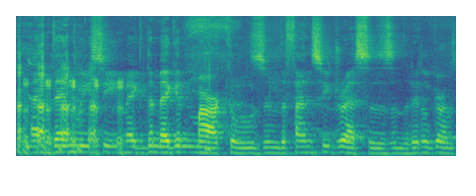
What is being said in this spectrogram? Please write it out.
and then we see Meg, the Meghan Markles in the fancy dresses and the little girls,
